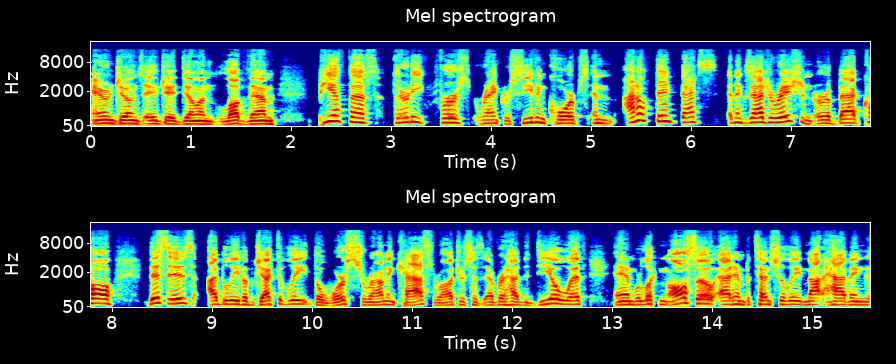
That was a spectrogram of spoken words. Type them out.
Aaron Jones, AJ Dillon, love them. PFF's 31st ranked receiving corps. And I don't think that's an exaggeration or a bad call. This is, I believe, objectively the worst surrounding cast Rodgers has ever had to deal with. And we're looking also at him potentially not having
